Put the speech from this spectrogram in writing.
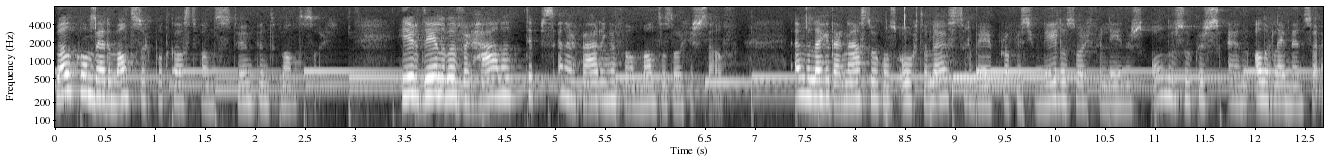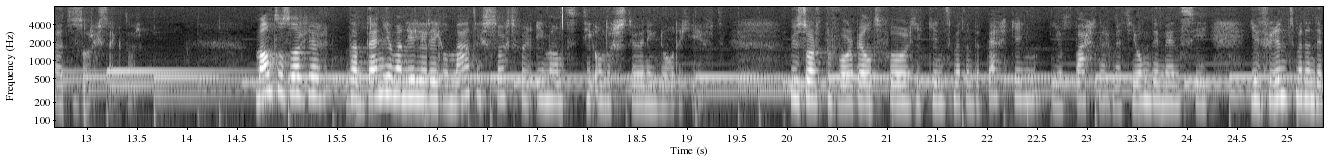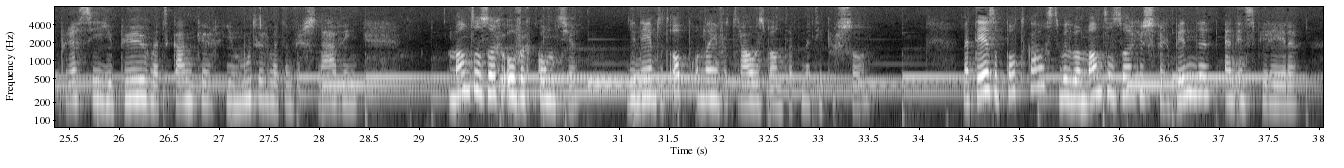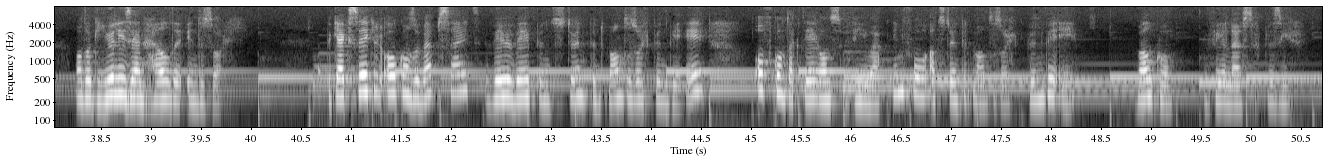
Welkom bij de Mantelzorg-podcast van Steunpunt Mantelzorg. Hier delen we verhalen, tips en ervaringen van mantelzorgers zelf. En we leggen daarnaast ook ons oor te luisteren bij professionele zorgverleners, onderzoekers en allerlei mensen uit de zorgsector. Mantelzorger, dat ben je wanneer je regelmatig zorgt voor iemand die ondersteuning nodig heeft. U zorgt bijvoorbeeld voor je kind met een beperking, je partner met jongdementie, je vriend met een depressie, je buur met kanker, je moeder met een verslaving. Mantelzorg overkomt je. Je neemt het op omdat je een vertrouwensband hebt met die persoon. Met deze podcast willen we mantelzorgers verbinden en inspireren, want ook jullie zijn helden in de zorg. Bekijk zeker ook onze website www.steun.mantelzorg.be of contacteer ons via info.steun.mantelzorg.be. Welkom, veel luisterplezier.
